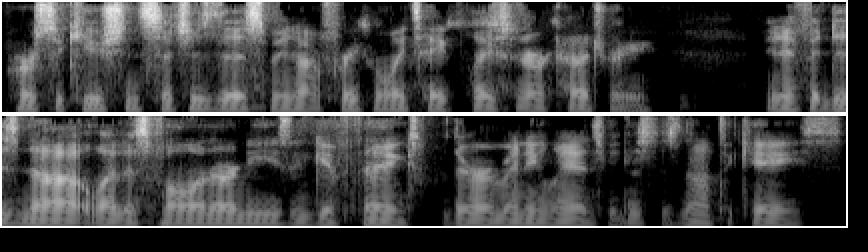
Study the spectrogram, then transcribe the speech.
Persecution such as this may not frequently take place in our country, and if it does not, let us fall on our knees and give thanks, for there are many lands where this is not the case.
